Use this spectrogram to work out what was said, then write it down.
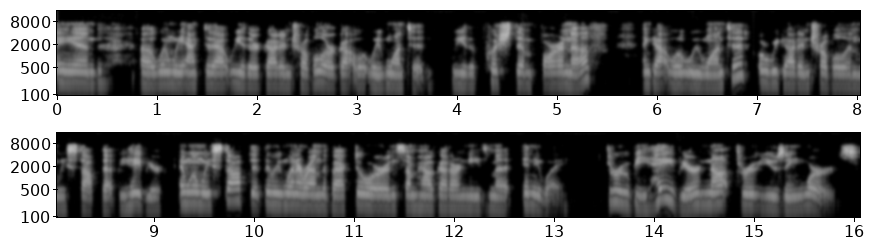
and uh, when we acted out, we either got in trouble or got what we wanted. We either pushed them far enough and got what we wanted, or we got in trouble and we stopped that behavior. And when we stopped it, then we went around the back door and somehow got our needs met anyway through behavior, not through using words.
